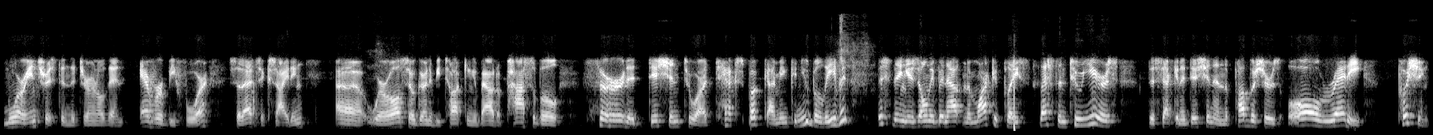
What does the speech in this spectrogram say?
more interest in the journal than ever before. So that's exciting. We're also going to be talking about a possible third edition to our textbook. I mean, can you believe it? This thing has only been out in the marketplace less than two years, the second edition, and the publisher's already pushing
